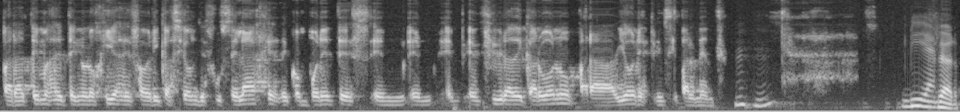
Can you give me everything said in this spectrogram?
para temas de tecnologías de fabricación de fuselajes, de componentes en, fibra de carbono para aviones principalmente. Bien. Claro.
